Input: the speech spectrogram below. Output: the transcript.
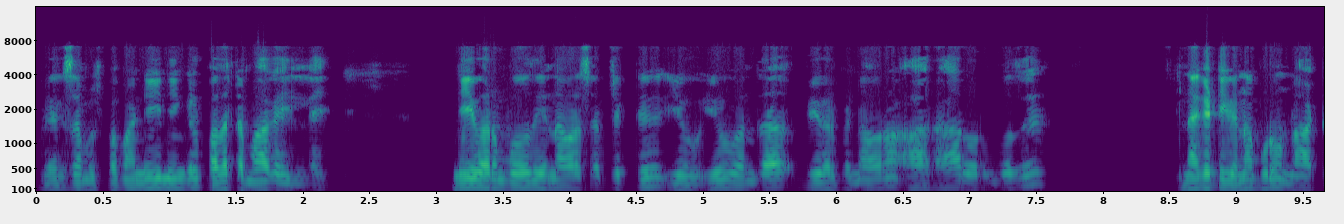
ஒரு எக்ஸாம்பிள்ஸ் பார்ப்போம் நீ நீங்கள் பதட்டமாக இல்லை. நீ வரும்போது என்ன வரும் சப்ஜெக்ட் யூ யூ வந்தால் பி வரப்பு என்ன வரும்? ஆர் ஆர் வரும்போது நெகட்டிவ் என்ன போடும்? நாட்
